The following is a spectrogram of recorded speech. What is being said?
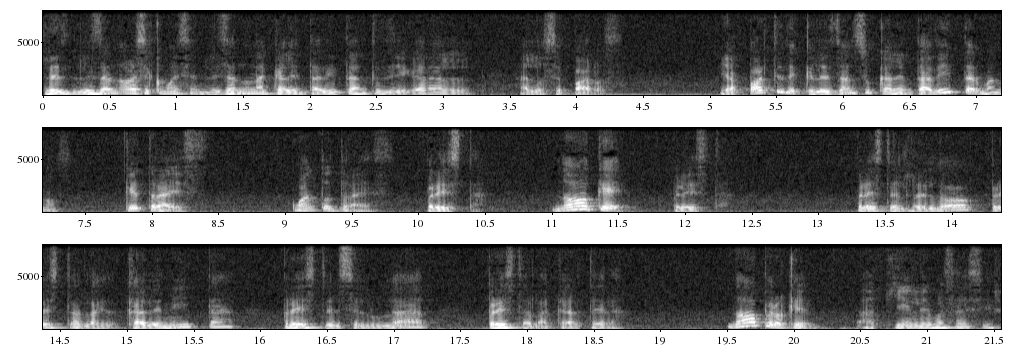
les, dan, ahora sí como dicen, les dan una calentadita antes de llegar al, a los separos. Y aparte de que les dan su calentadita, hermanos, ¿qué traes? ¿Cuánto traes? Presta. No que presta. Presta el reloj, presta la cadenita, presta el celular, presta la cartera. No, pero que, ¿a quién le vas a decir?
